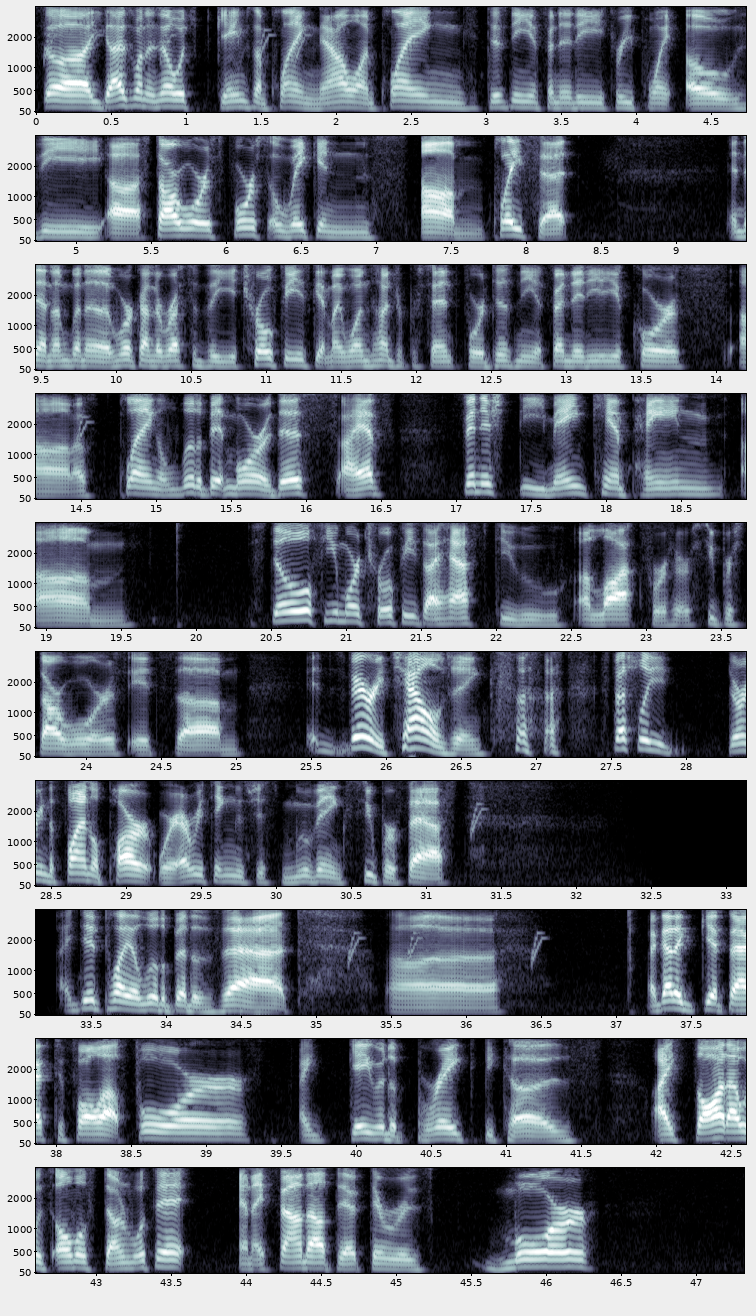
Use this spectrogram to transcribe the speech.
So uh, you guys want to know which games I'm playing now? I'm playing Disney Infinity 3.0, the uh, Star Wars Force Awakens um, playset. And then I'm going to work on the rest of the trophies, get my 100% for Disney Infinity, of course. Uh, I was playing a little bit more of this. I have finished the main campaign. Um, still a few more trophies I have to unlock for Super Star Wars. It's um, it's very challenging, especially during the final part where everything is just moving super fast. I did play a little bit of that. Uh, I got to get back to Fallout 4. I gave it a break because I thought I was almost done with it, and I found out that there was more,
